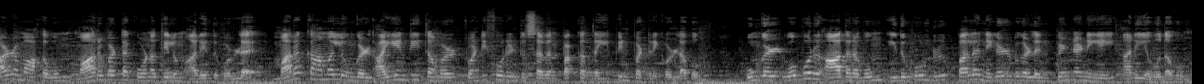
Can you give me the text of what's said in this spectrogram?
ஆழமாகவும் மாறுபட்ட கோணத்திலும் அறிந்து கொள்ள மறக்காமல் உங்கள் IND Tamil twenty four into seven பக்கத்தை பின்பற்றிக் கொள்ளவும் உங்கள் ஒவ்வொரு ஆதரவும் இதுபோன்று பல நிகழ்வுகளின் பின்னணியை அறிய உதவும்.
